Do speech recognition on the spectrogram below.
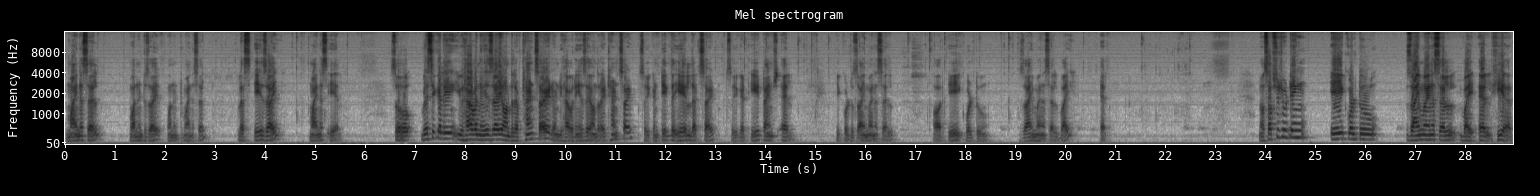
minus L 1 into xi 1 into minus L plus A xi minus AL. So basically you have an A xi on the left hand side and you have an A xi on the right hand side. So you can take the AL that side. So you get A times L equal to xi minus L or A equal to xi minus L by L. Now substituting A equal to xi minus L by L here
